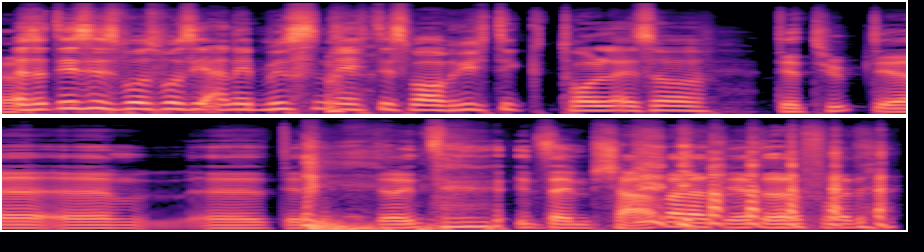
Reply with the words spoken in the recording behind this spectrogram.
Ja. Also das ist was, was ich auch nicht missen möchte. Das war richtig toll. Also der Typ, der, ähm, äh, der, der in, in seinem Java, der da vor der,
